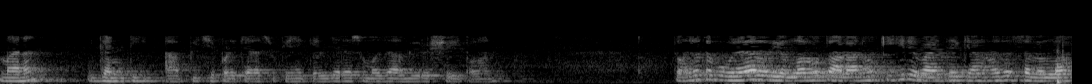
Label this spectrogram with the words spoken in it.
مانا گھنٹی، آپ پیچھے پڑھ کے آ چکے ہیں کل جرس مزہ امیر الشیطان۔ تو حضرت ابو رضی اللہ تعالیٰ عنہ کی ہی روایت ہے کہ حضرت صلی اللہ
